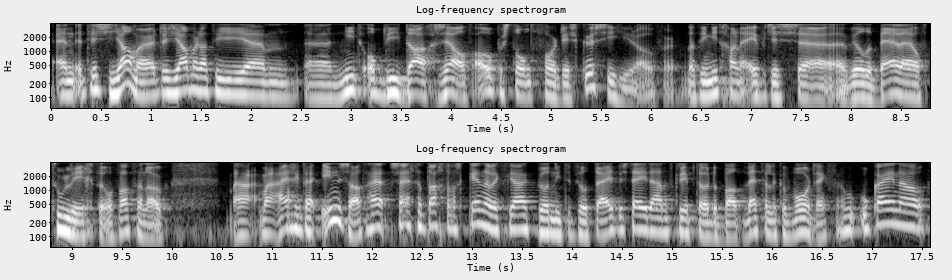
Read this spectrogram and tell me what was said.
En het is jammer, het is jammer dat hij um, uh, niet op die dag zelf open stond voor discussie hierover. Dat hij niet gewoon eventjes uh, wilde bellen of toelichten of wat dan ook. Maar, maar eigenlijk daarin zat, zijn gedachte was kennelijk van ja, ik wil niet te veel tijd besteden aan het crypto-debat. Letterlijke woord. Denk van, hoe, hoe, kan je nou,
